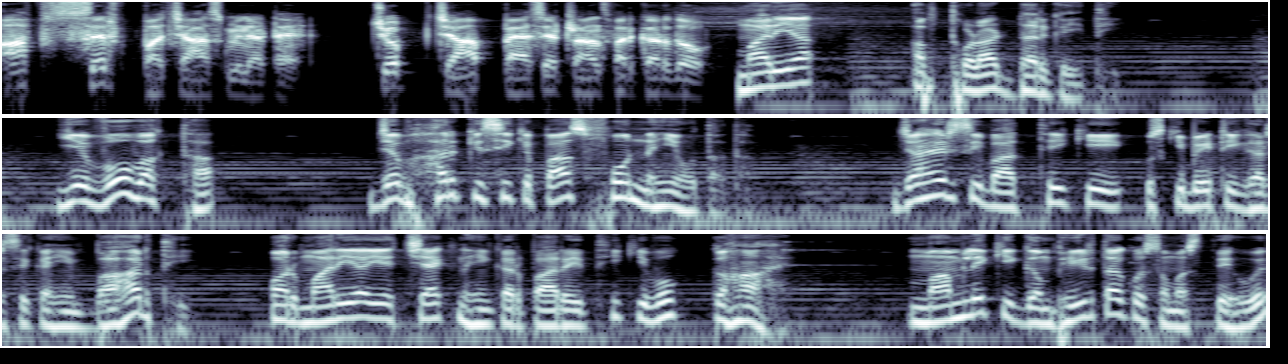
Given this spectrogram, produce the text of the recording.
अब सिर्फ़ पचास मिनट है। चुपचाप पैसे ट्रांसफ़र कर दो। मारिया अब थोड़ा डर गई थी। ये वो वक्त था जब हर किसी के पास फ़ोन नहीं होता था। ज़ाहिर सी बात थी कि उसकी बेटी घर से कहीं बाहर थी और मारिया ये चेक नहीं कर पा रही थी कि वो कहाँ है। मामले की गंभीरता को समझते हुए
